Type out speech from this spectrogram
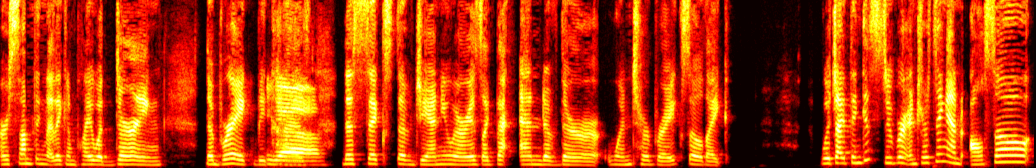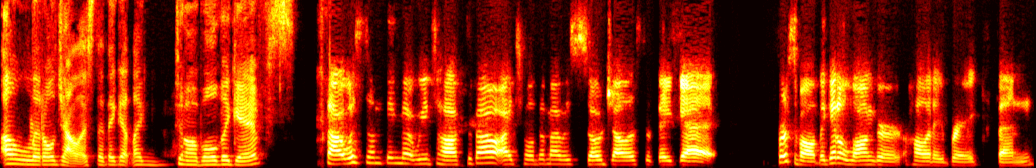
or something that they can play with during the break because yeah, the 6th of January is like the end of their winter break. So like which I think is super interesting and also a little jealous that they get like double the gifts. that was something that we talked about. I told them I was so jealous that they get first of all, they get a longer holiday break than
